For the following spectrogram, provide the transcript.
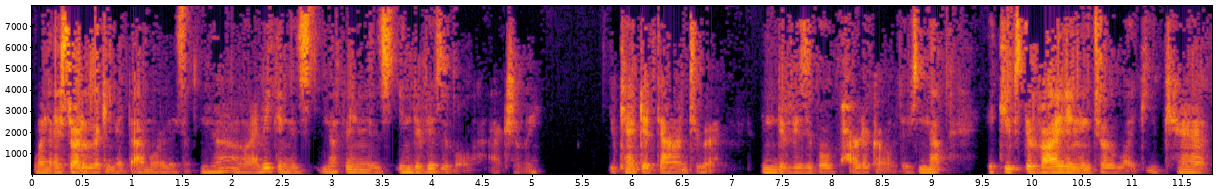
when they started looking at that more, they said, no, everything is, nothing is indivisible, actually. You can't get down to an indivisible particle. There's not, it keeps dividing until like you can't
